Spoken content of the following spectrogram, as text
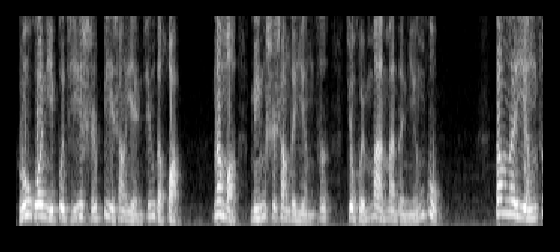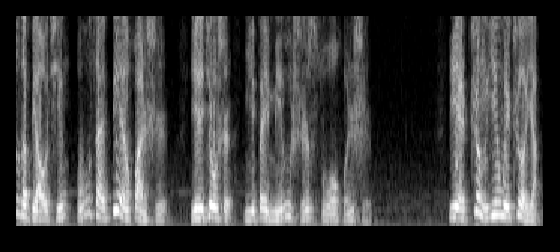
如果你不及时闭上眼睛的话，那么冥石上的影子就会慢慢的凝固。当那影子的表情不再变换时，也就是你被冥石锁魂时。也正因为这样，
